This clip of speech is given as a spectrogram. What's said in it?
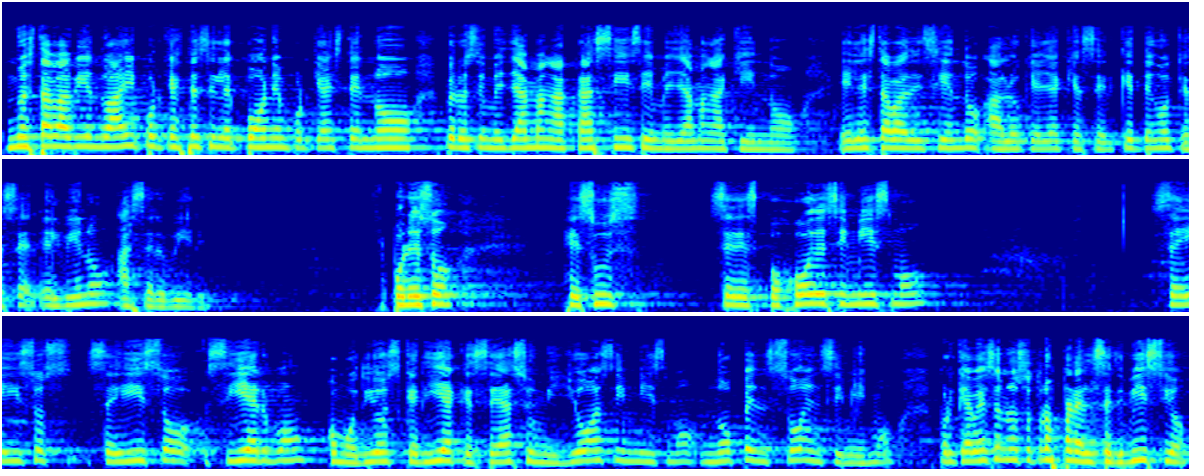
No estaba viendo, ay, porque a este sí le ponen, porque a este no, pero si me llaman acá sí, si me llaman aquí no. Él estaba diciendo a lo que haya que hacer, ¿qué tengo que hacer? Él vino a servir. Por eso Jesús se despojó de sí mismo, se hizo, se hizo siervo como Dios quería que sea, se humilló a sí mismo, no pensó en sí mismo, porque a veces nosotros para el servicio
